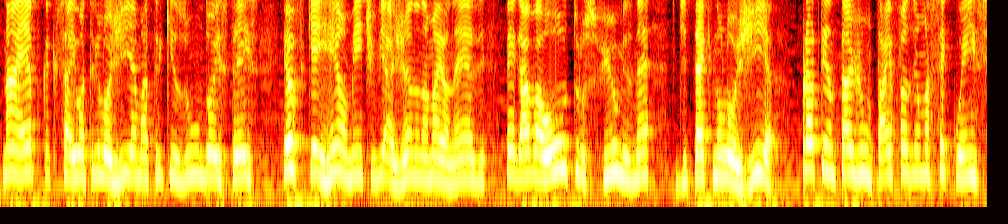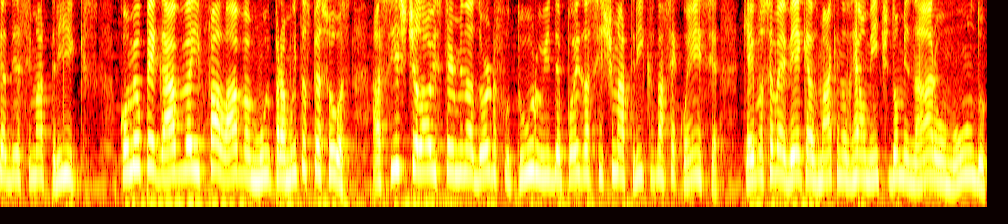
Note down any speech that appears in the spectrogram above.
Na época que saiu a trilogia Matrix 1, 2, 3, eu fiquei realmente viajando na maionese, pegava outros filmes, né, de tecnologia para tentar juntar e fazer uma sequência desse Matrix como eu pegava e falava para muitas pessoas, assiste lá o Exterminador do Futuro e depois assiste Matrix na sequência, que aí você vai ver que as máquinas realmente dominaram o mundo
